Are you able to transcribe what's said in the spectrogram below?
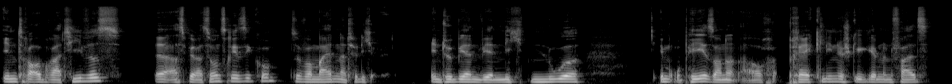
intraoperatives äh, Aspirationsrisiko zu vermeiden. Natürlich intubieren wir nicht nur im OP, sondern auch präklinisch gegebenenfalls,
